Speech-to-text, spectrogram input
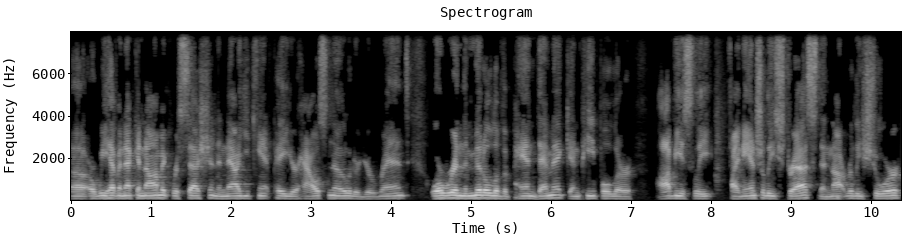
Uh, or we have an economic recession and now you can't pay your house note or your rent, or we're in the middle of a pandemic and people are obviously financially stressed and not really sure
